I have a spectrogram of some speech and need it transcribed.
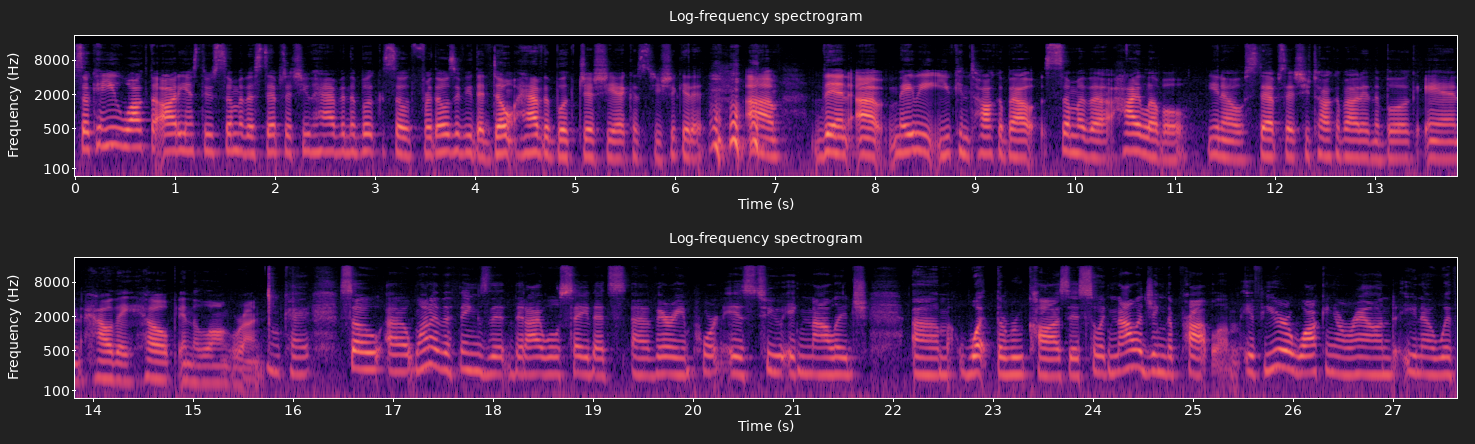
So can you walk the audience through some of the steps that you have in the book? So for those of you that don't have the book just yet, because you should get it. um, then uh, maybe you can talk about some of the high level you know steps that you talk about in the book and how they help in the long run. Okay. So uh, one of the things that, that i will say that's uh, very important is to acknowledge um, what the root cause is. So acknowledging the problem. If you're walking around, you know, with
